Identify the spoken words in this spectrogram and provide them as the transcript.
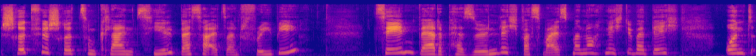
Schritt für Schritt zum kleinen Ziel, besser als ein Freebie. 10. Werde persönlich, was weiß man noch nicht über dich? Und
